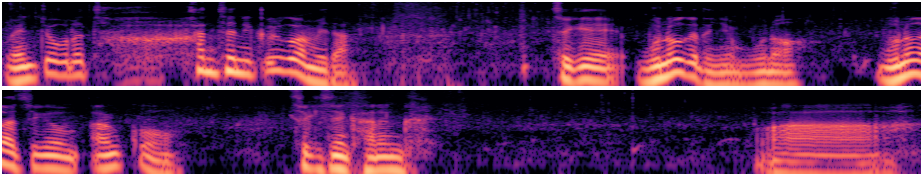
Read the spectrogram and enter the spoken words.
왼쪽으로 천천히 끌고 갑니다. 저게 문어거든요 문어. 문어가 지금 안고 저게 지금 가는 거예요. 와.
